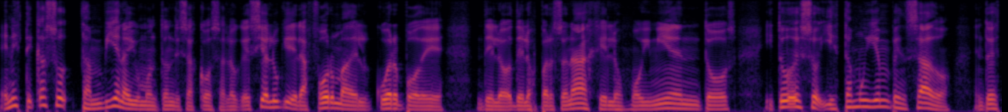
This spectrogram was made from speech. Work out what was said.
En este caso también hay un montón de esas cosas. Lo que decía Lucky de la forma del cuerpo de, de los personajes, los movimientos y todo eso. Y está muy bien pensado. Entonces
